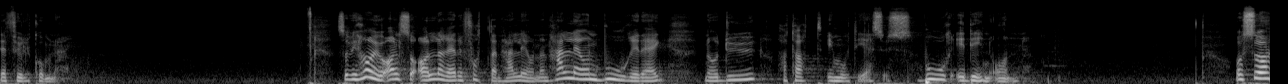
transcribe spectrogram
det fullkomne. Så vi har jo altså allerede fått Den hellige ånd. Den hellige ånd bor i deg når du har tatt imot Jesus. Bor i din ånd. Og så,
